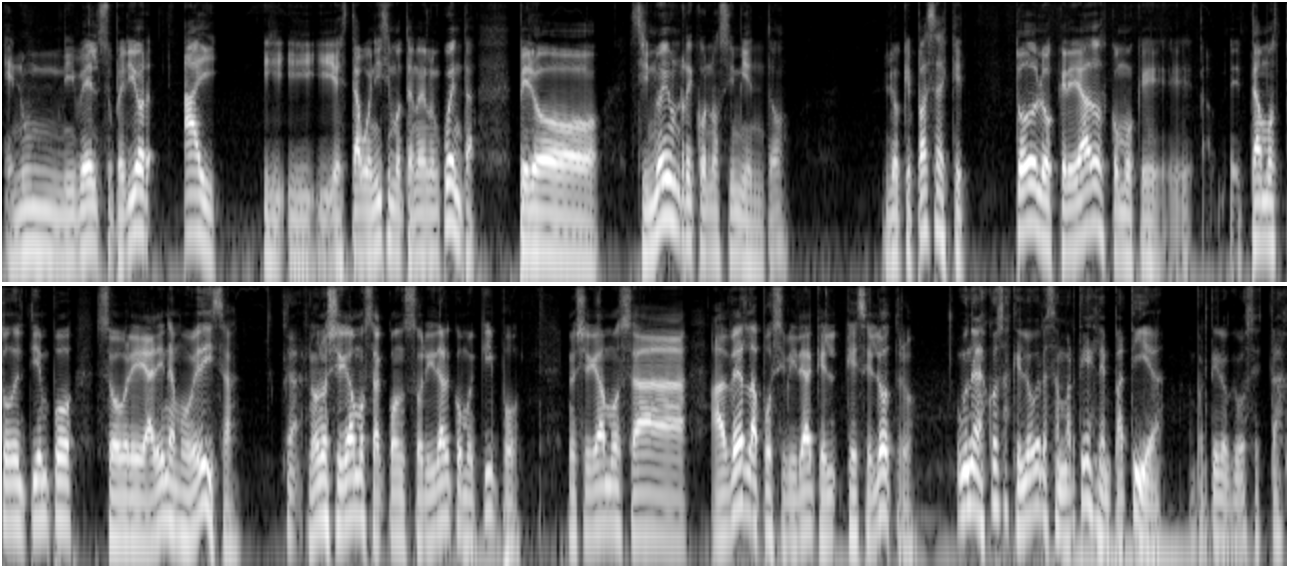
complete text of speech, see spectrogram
en un nivel superior hay y, está buenísimo tenerlo en cuenta. Pero si no hay un reconocimiento, lo que pasa es que todo lo creado es como que eh, estamos todo el tiempo sobre arena No nos llegamos a consolidar como equipo, no llegamos a, ver la posibilidad que, que es el otro. Una de las cosas que logra San Martín es la empatía a partir de lo que vos estás,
